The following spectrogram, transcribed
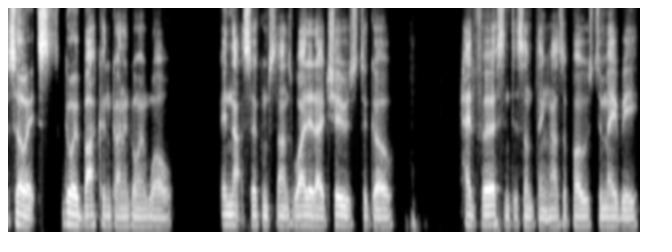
So it's going back and kind of going, well, in that circumstance, why did I choose to go headfirst into something as opposed to maybe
